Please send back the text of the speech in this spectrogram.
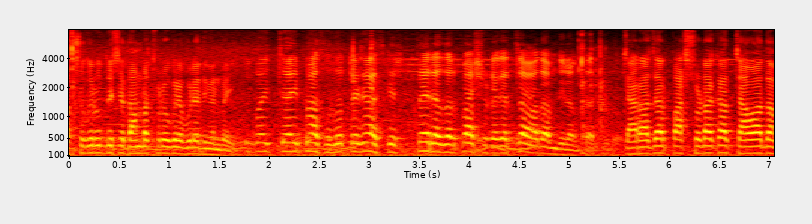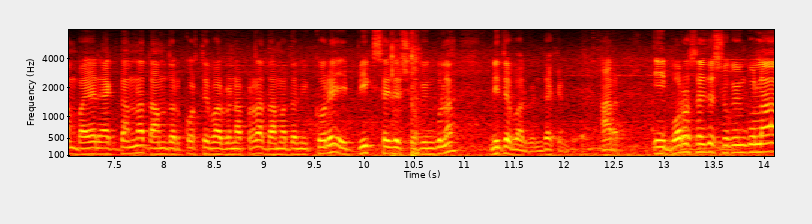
দর্শকের উদ্দেশ্যে দামটা ছোট করে বলে দিবেন ভাই। ভাই চাই পাঁচ হাজার টাকা আজকে চার হাজার পাঁচশো টাকা চাওয়া দাম দিলাম তার চার হাজার পাঁচশো টাকা চাওয়া দাম ভাইয়ের একদম না দাম দর করতে পারবেন আপনারা। দামাদামি করে এই বিগ সাইজের শোকিংগুলো নিতে পারবেন দেখেন। আর এই বড় সাইজের শোকিংগুলো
